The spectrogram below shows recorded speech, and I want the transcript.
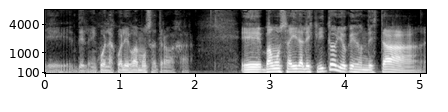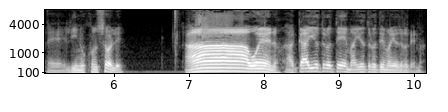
eh, con las cuales vamos a trabajar. Eh, vamos a ir al escritorio, que es donde está eh, Linux Console. Ah, bueno, acá hay otro tema, hay otro tema, hay otro tema.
